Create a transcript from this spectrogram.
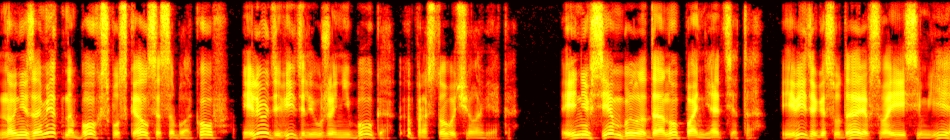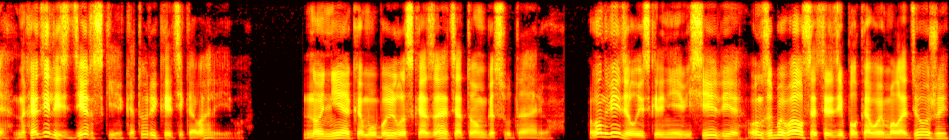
Но незаметно Бог спускался с облаков, и люди видели уже не Бога, а простого человека. И не всем было дано понять это. И, видя государя в своей семье, находились дерзкие, которые критиковали его. Но некому было сказать о том государю. Он видел искреннее веселье, он забывался среди полковой молодежи,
